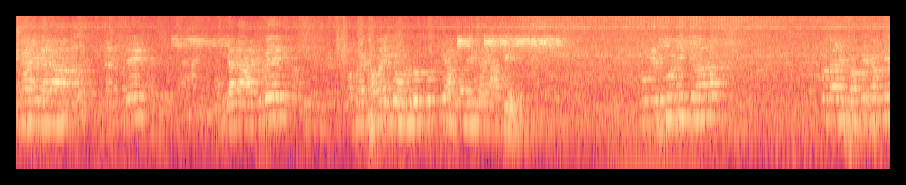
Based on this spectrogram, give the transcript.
এখানে যারা যাচ্ছেন এবং যারা আসবেন আমরা সবাইকে অনুরোধ করছি, আপনারা এখানে আসেন। সঙ্গে সঙ্গে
